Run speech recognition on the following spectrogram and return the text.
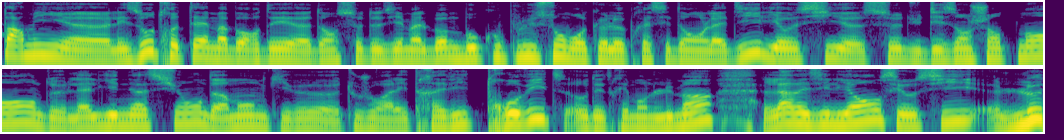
parmi euh, les autres thèmes abordés euh, dans ce deuxième album, beaucoup plus sombres que le précédent, on l'a dit, il y a aussi ceux du désenchantement, de l'aliénation, d'un monde qui veut toujours aller très vite, trop vite, au détriment de l'humain, la résilience et aussi le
